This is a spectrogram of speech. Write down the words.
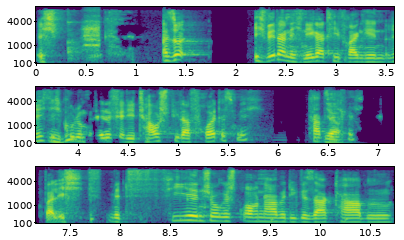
Ich also ich will da nicht negativ reingehen. Richtig mhm. coole Modelle für die Tauschspieler freut es mich tatsächlich. Ja weil ich mit vielen schon gesprochen habe, die gesagt haben,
